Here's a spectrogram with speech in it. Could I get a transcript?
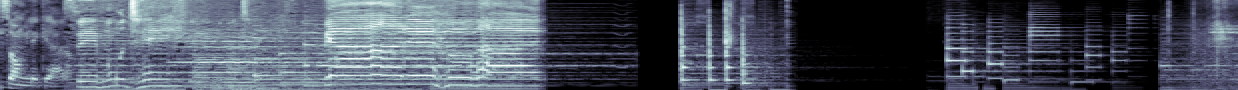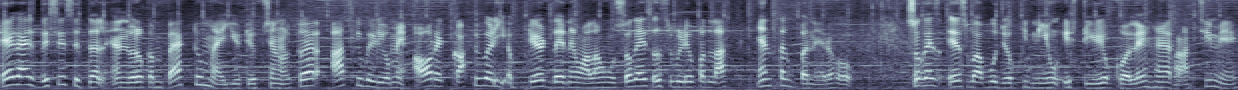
सॉन्ग लेके आ रहा हूँ। से मुझे प्यार हुआ। Hey guys this is Sheetal and welcome back to my YouTube channel तो यार आज की वीडियो में और एक काफ़ी बड़ी अपडेट देने वाला हूँ। सो गाइस इस वीडियो पर लास्ट एंड तक बने रहो। सो गाइस एस बाबू जो कि न्यू स्टूडियो खोले हैं रांची में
